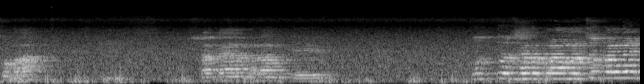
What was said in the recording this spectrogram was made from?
সোহান সকাল উঠে উত্তর সাথে পরামর্শ করলেন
